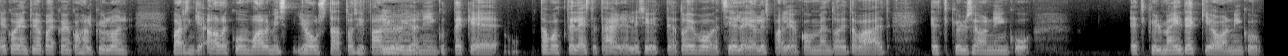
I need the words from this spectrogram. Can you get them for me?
ekojen työpaikkojen kohdalla kyllä on varsinkin alkuun valmis joustaa tosi paljon mm. ja niin kuin tekee, tavoittelee sitä täydellisyyttä ja toivoo, että siellä ei olisi paljon kommentoitavaa. Että, että kyllä se on niin kuin, että kyllä mä itsekin olen niin kuin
